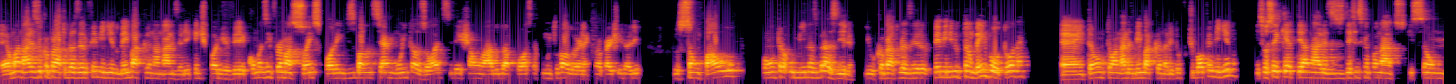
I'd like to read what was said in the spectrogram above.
é uma análise do Campeonato Brasileiro Feminino, bem bacana a análise ali, que a gente pode ver como as informações podem desbalancear muito as odds e deixar um lado da aposta com muito valor, né? Que foi a partida ali do São Paulo contra o Minas Brasília. E o Campeonato Brasileiro Feminino também voltou, né? É, então tem uma análise bem bacana ali do futebol feminino. E se você quer ter análises desses campeonatos que são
